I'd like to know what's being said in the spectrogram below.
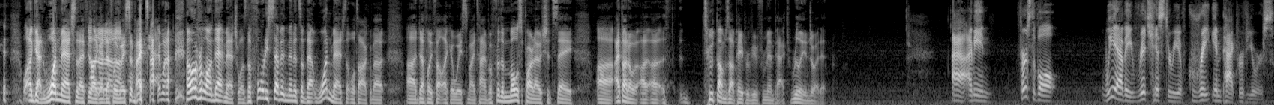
well again, one match that I feel No, like no, I no, definitely wasted my time. I, however long that match was, the 47 minutes of that one match that we'll talk about, uh, definitely felt like I wasted my time. But for the most part, I should say, uh, I thought a, a, a two thumbs up pay per view from Impact. Really enjoyed it. Uh, I mean, first of all, we have a rich history of great Impact reviewers.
